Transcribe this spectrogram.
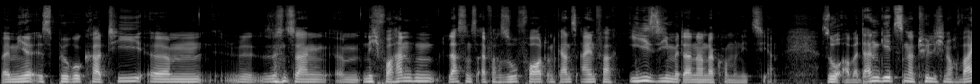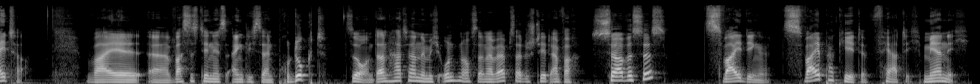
bei mir ist Bürokratie ähm, sozusagen ähm, nicht vorhanden, lass uns einfach sofort und ganz einfach easy miteinander kommunizieren. So, aber dann geht es natürlich noch weiter, weil äh, was ist denn jetzt eigentlich sein Produkt? So, und dann hat er nämlich unten auf seiner Webseite steht einfach Services, zwei Dinge, zwei Pakete, fertig, mehr nicht.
